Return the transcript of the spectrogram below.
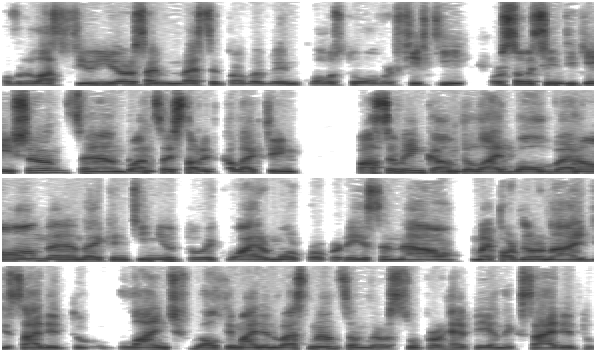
over the last few years, I've invested probably in close to over 50 or so syndications. And once I started collecting passive income, the light bulb went on and I continued to acquire more properties. And now my partner and I decided to launch Wealthy Mind Investments, and we're super happy and excited to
